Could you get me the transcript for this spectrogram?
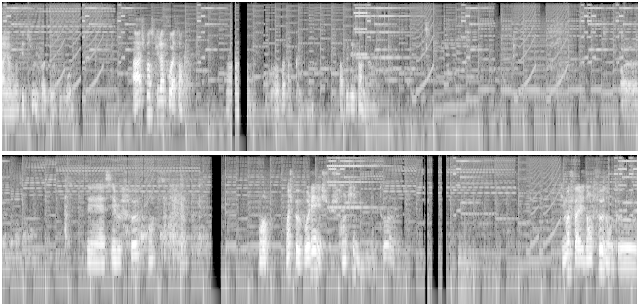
J'arrive à monter dessus mais pas toi, c'est drôle. Ah je pense que là faut attendre. Non, non, on va pas faire comme ça. Un peu descendre. hein. Oh c'est le feu, je pense. Wow. Moi je peux voler, je, je suis tranquille, mais toi... euh. Puis moi je peux aller dans le feu donc... Euh...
